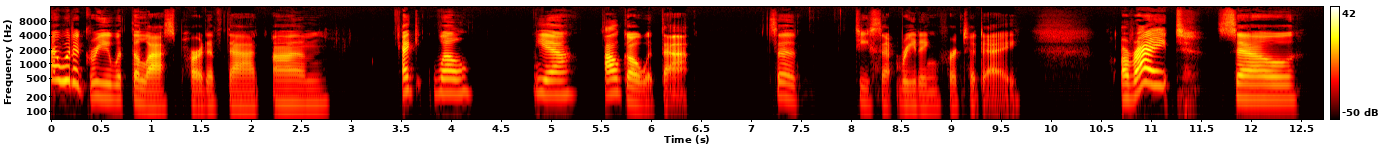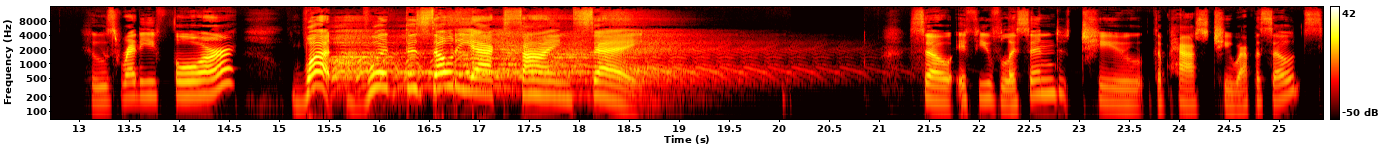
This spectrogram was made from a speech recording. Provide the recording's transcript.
I would agree with the last part of that. Um, I well, yeah, I'll go with that. It's a decent reading for today. All right. So, who's ready for what would the zodiac sign say? So, if you've listened to the past two episodes,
